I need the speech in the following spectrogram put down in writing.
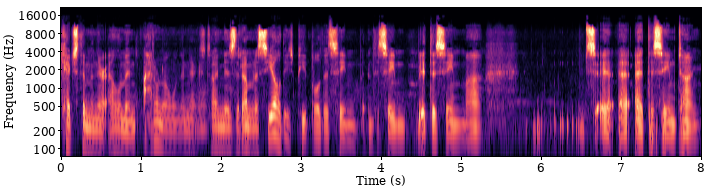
Catch them in their element. I don't know when the next time is that I'm going to see all these people at the same at the same at the same uh, at the same time.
